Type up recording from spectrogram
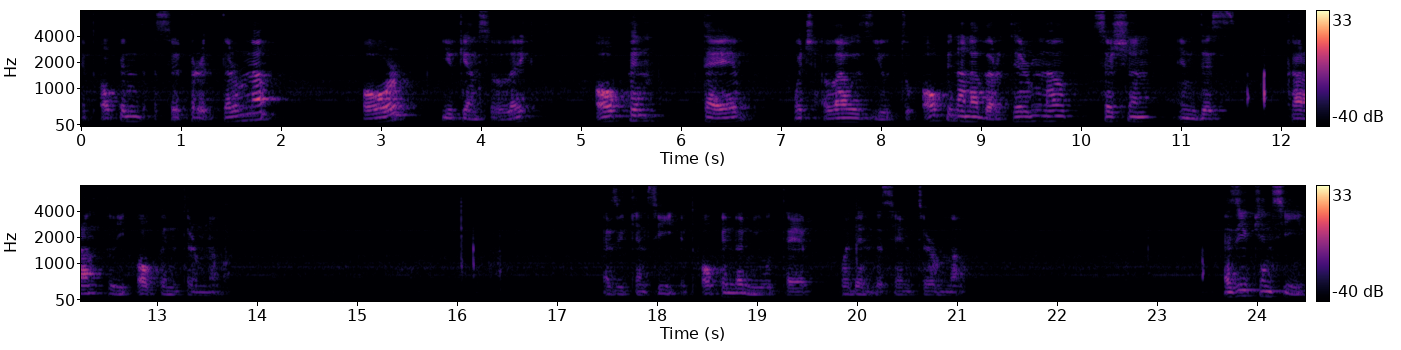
It opened a separate terminal. Or you can select open tab which allows you to open another terminal session in this currently open terminal. As you can see, it opened a new tab within the same terminal. As you can see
